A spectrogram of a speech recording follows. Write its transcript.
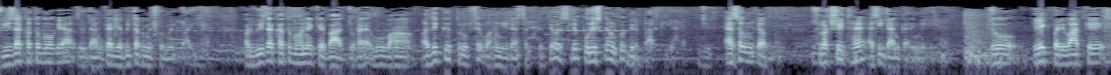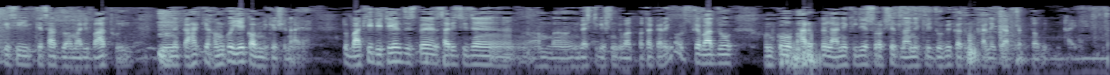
वीज़ा खत्म हो गया जो जानकारी अभी तक मुझको मिल पाई है। और वीज़ा खत्म होने के बाद जो है वो वहाँ अधिकृत रूप से वहाँ नहीं रह सकते थे और इसलिए पुलिस ने उनको गिरफ़्तार किया है। ऐसा उनका सुरक्षित है ऐसी जानकारी मिली है। जो एक परिवार के किसी के साथ जो हमारी बात हुई उन्होंने कहा कि हमको ये कम्युनिकेशन आया है। तो बाकी डिटेल्स इस पर सारी चीज़ें हम इन्वेस्टिगेशन के बाद पता करेंगे और उसके बाद जो उनको भारत में लाने के लिए, सुरक्षित लाने के लिए जो भी कदम उठाने की आवश्यकता होगी, उठाएँगे।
